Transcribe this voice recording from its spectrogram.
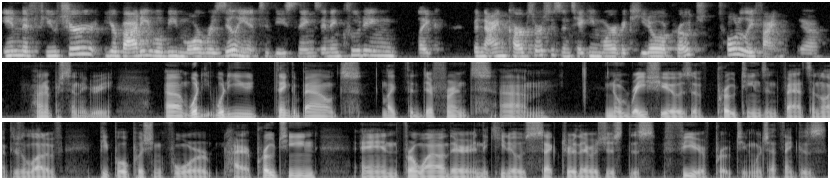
in the future, your body will be more resilient to these things, and including like benign carb sources and taking more of a keto approach, totally fine. Yeah. Hundred percent agree. Um, what do you, what do you think about like the different um, you know ratios of proteins and fats? I know like there's a lot of people pushing for higher protein, and for a while there in the keto sector, there was just this fear of protein, which I think is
